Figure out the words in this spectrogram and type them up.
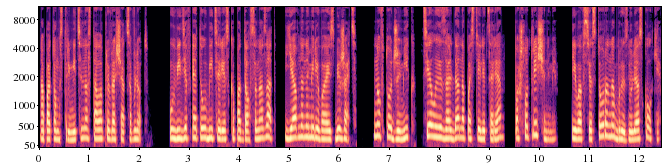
а потом стремительно стало превращаться в лед. Увидев это, убийца резко поддался назад, явно намереваясь бежать. Но в тот же миг тело изо льда на постели царя пошло трещинами, и во все стороны брызнули осколки.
